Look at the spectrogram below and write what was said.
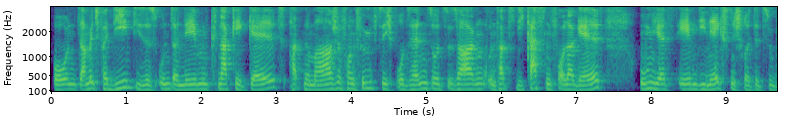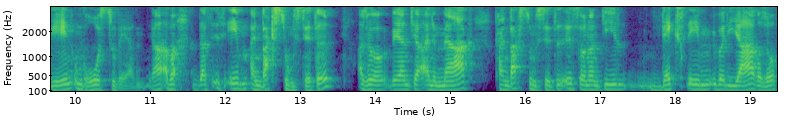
Und damit verdient dieses Unternehmen knackig Geld, hat eine Marge von 50 Prozent sozusagen und hat die Kassen voller Geld um jetzt eben die nächsten Schritte zu gehen, um groß zu werden. Ja, aber das ist eben ein Wachstumstitel. Also während ja eine Merck kein Wachstumstitel ist, sondern die wächst eben über die Jahre so.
